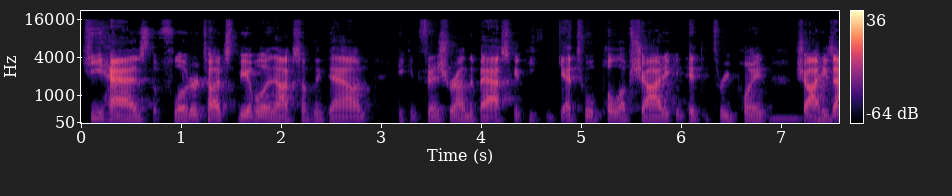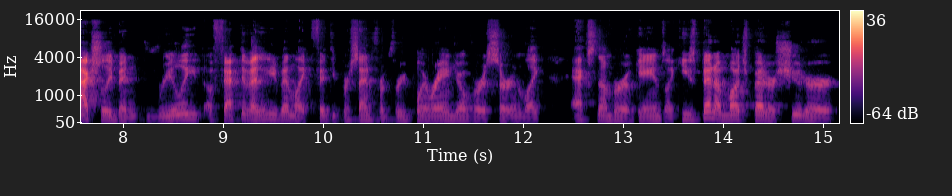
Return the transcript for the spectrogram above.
he has the floater touch to be able to knock something down. He can finish around the basket. He can get to a pull up shot. He can hit the three point mm. shot. He's actually been really effective. I think he's been like 50% from three point range over a certain like X number of games. Like he's been a much better shooter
